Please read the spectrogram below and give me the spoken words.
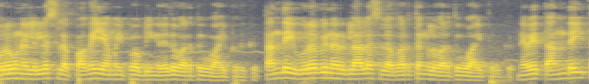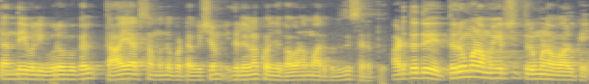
உறவு நிலையில சில பகை அமைப்பு அப்படிங்கிறது வரதுக்கு வாய்ப்பு இருக்கு. தந்தை உறவினர்களால சில வருத்தங்கள் வரதுக்கு வாய்ப்பு இருக்கு. எனவே தந்தை தந்தை வழி உறவுகள் தாயார் சம்பந்தப்பட்ட விஷயம் இதுல எல்லாம் கொஞ்சம் கவனமா இருக்கிறது சிறப்பு. அடுத்தது திருமண முயற்சி திருமண வாழ்க்கை.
